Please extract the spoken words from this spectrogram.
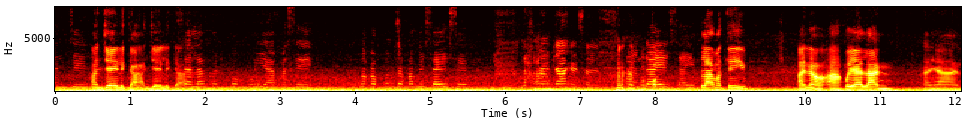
Angel, Angelica, Angelica. salamat po kuya kasi makapunta kami sa SM. Ang dahil sa Ang dahil sa'yo. Salamat kay ano, ah, Kuya Lan. Ayan,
